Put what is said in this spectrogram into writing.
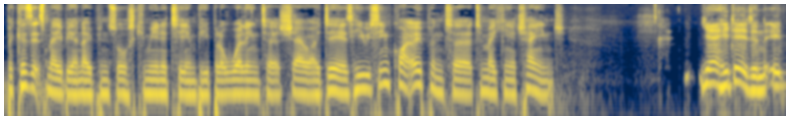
because it's maybe an open source community and people are willing to share ideas. He seemed quite open to to making a change. Yeah, he did, and it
